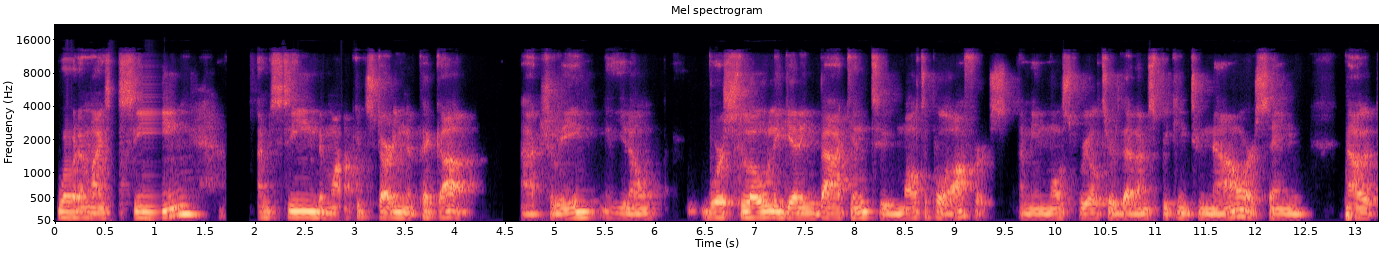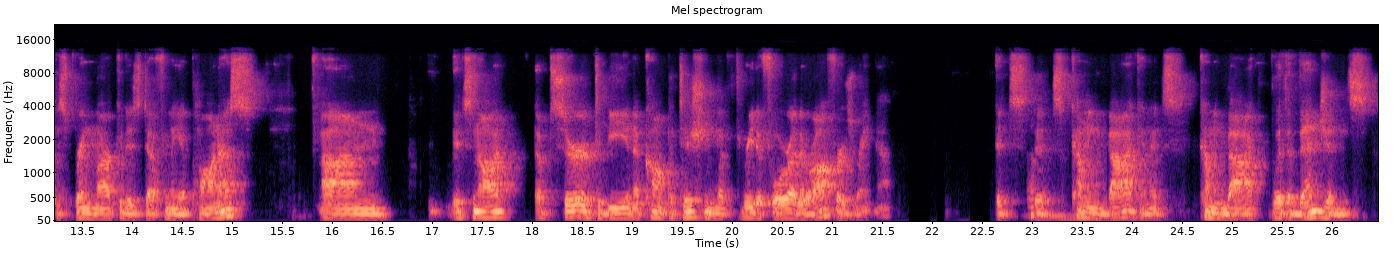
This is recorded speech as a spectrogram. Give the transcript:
What am I seeing? I'm seeing the market starting to pick up. Actually, you know, we're slowly getting back into multiple offers. I mean, most realtors that I'm speaking to now are saying now that the spring market is definitely upon us, um, it's not absurd to be in a competition with three to four other offers right now. It's it's coming back and it's coming back with a vengeance.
